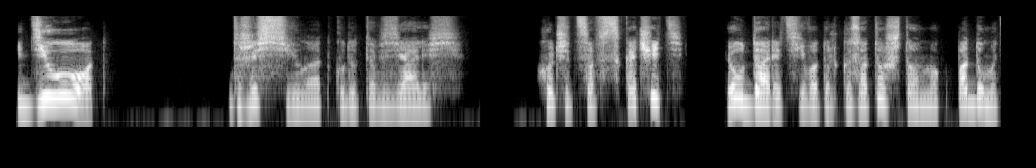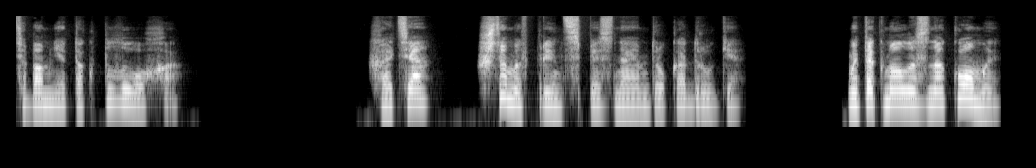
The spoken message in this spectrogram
идиот! Даже силы откуда-то взялись. Хочется вскочить и ударить его только за то, что он мог подумать обо мне так плохо. Хотя, что мы в принципе знаем друг о друге? Мы так мало знакомы,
